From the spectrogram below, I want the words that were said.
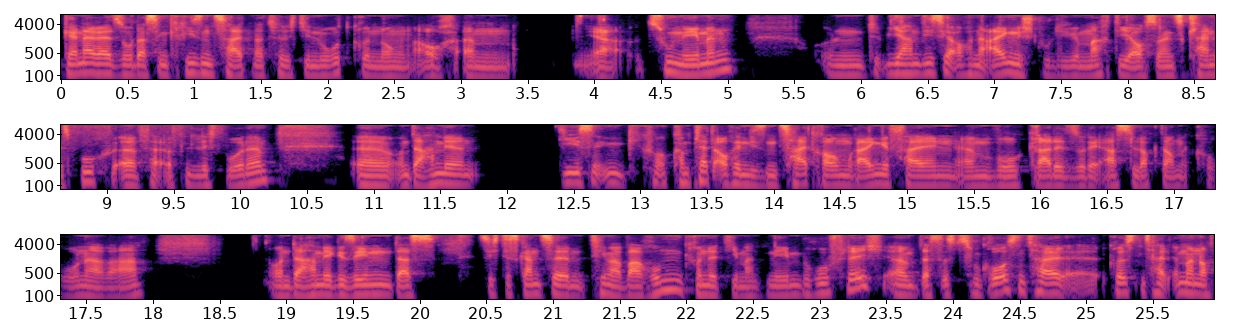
generell so, dass in Krisenzeiten natürlich die Notgründungen auch ähm, ja, zunehmen. Und wir haben dies Jahr auch eine eigene Studie gemacht, die auch so ein kleines Buch äh, veröffentlicht wurde. Äh, und da haben wir die ist in, komplett auch in diesen Zeitraum reingefallen, ähm, wo gerade so der erste Lockdown mit Corona war. Und da haben wir gesehen, dass sich das ganze Thema, warum gründet jemand nebenberuflich, ähm, das ist zum großen Teil, äh, größten Teil immer noch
